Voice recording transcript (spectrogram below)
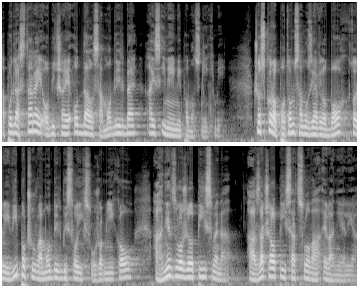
a podľa starej obyčaje oddal sa modlitbe aj s inými pomocníkmi. Čo skoro potom sa mu zjavil Boh, ktorý vypočúva modlitby svojich služobníkov a hneď zložil písmena a začal písať slová Evanielia.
